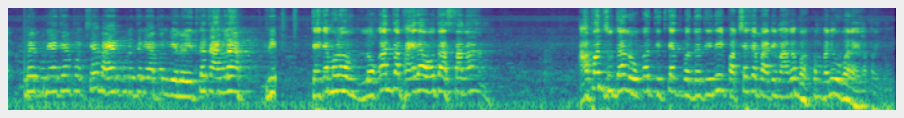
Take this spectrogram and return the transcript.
मुंबई पुण्याच्या पक्षा बाहेर कुठेतरी आपण गेलो. इतकं चांगला त्याच्यामुळं लोकांचा फायदा होत असताना आपण सुद्धा लोक तितक्याच पद्धतीने पक्षाच्या पाठीमागं भक्कमपणे उभं राहायला पाहिजे.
